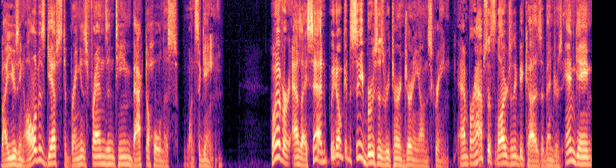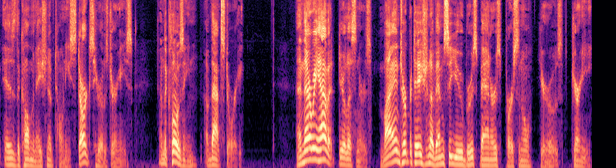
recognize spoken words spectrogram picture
by using all of his gifts to bring his friends and team back to wholeness once again. However, as I said, we don't get to see Bruce's return journey on screen, and perhaps it's largely because Avengers Endgame is the culmination of Tony Stark's hero's journeys, and the closing of that story. And there we have it, dear listeners, my interpretation of MCU Bruce Banner's personal hero's journey.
